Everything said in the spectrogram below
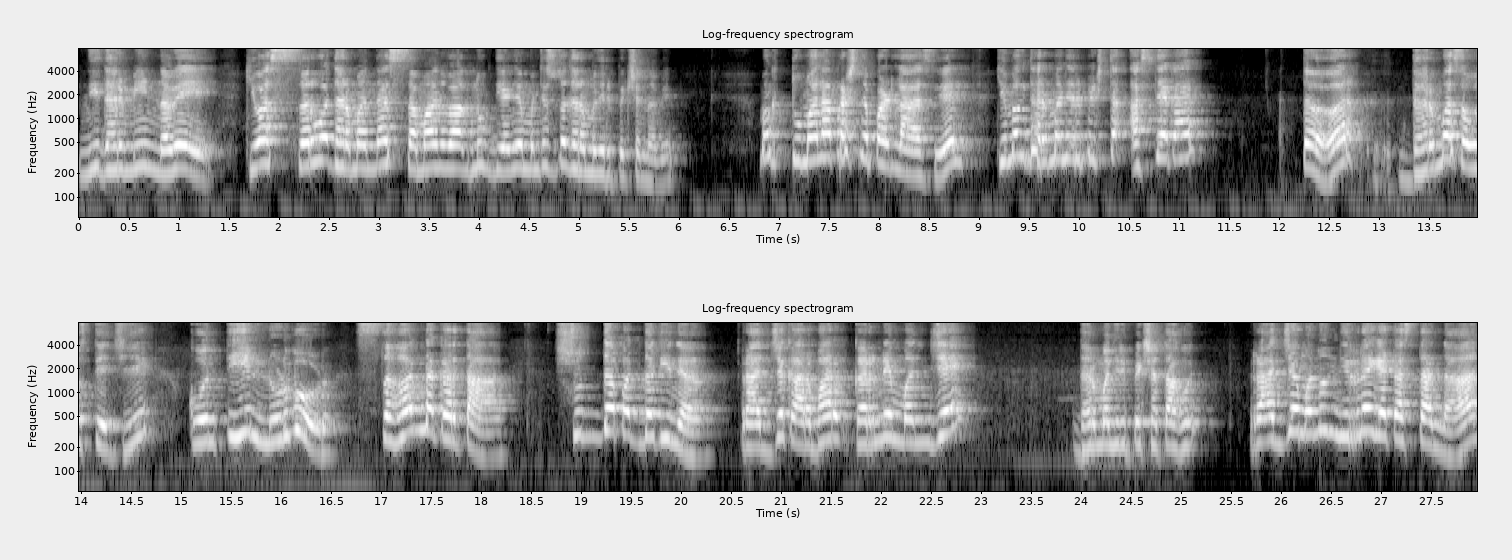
निधर्मी नव्हे किंवा सर्व धर्मांना समान वागणूक देणे म्हणजे सुद्धा धर्मनिरपेक्ष नव्हे. मग तुम्हाला प्रश्न पडला असेल की मग धर्मनिरपेक्षता असते काय? तर धर्मसंस्थेची कोणतीही लुडबुड सहन न करता शुद्ध पद्धतीनं राज्यकारभार करणे म्हणजे धर्मनिरपेक्षता होय. राज्य म्हणून निर्णय घेत असताना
